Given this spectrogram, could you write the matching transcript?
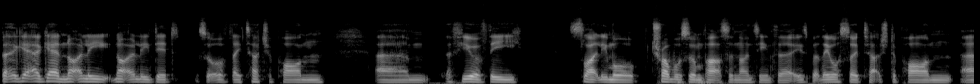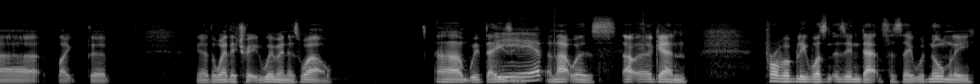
but again, again, not only not only did sort of they touch upon um, a few of the slightly more troublesome parts of the 1930s, but they also touched upon uh, like the you know the way they treated women as well uh, with Daisy, Yep. and that was that again probably wasn't as in depth as they would normally,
